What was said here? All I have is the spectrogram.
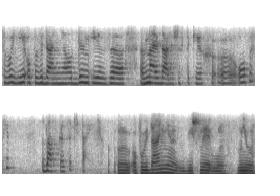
свої оповідання. Один із е, найвдаліших таких е, описів. Будь ласка, зачитай. Е, Оповідання війшли у мою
